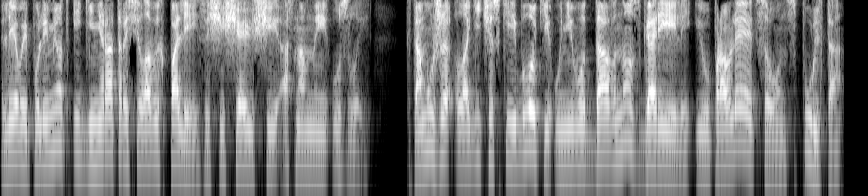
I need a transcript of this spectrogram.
левый пулемет и генераторы силовых полей, защищающие основные узлы. К тому же логические блоки у него давно сгорели, и управляется он с пульта.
